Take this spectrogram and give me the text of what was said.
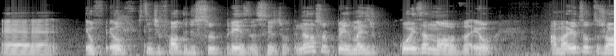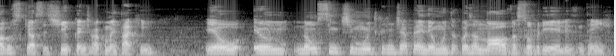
É, eu, eu senti falta de surpresa. assim, Não surpresa, mas de coisa nova. Eu, a maioria dos outros jogos que eu assisti, que a gente vai comentar aqui, eu, eu não senti muito que a gente aprendeu muita coisa nova sobre eles, entende?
